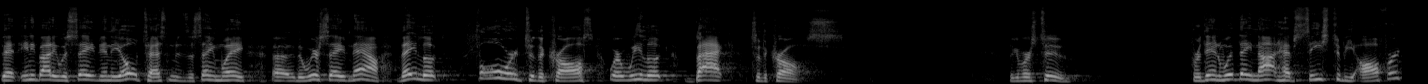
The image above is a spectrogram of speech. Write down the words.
that anybody was saved in the Old Testament is the same way uh, that we're saved now. They looked forward to the cross, where we look back to the cross. Look at verse 2. For then would they not have ceased to be offered?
